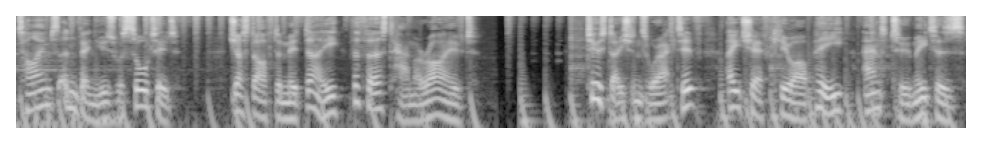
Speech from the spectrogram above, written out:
times and venues were sorted. Just after midday, the first ham arrived. Two stations were active, HFQRP and 2 meters,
